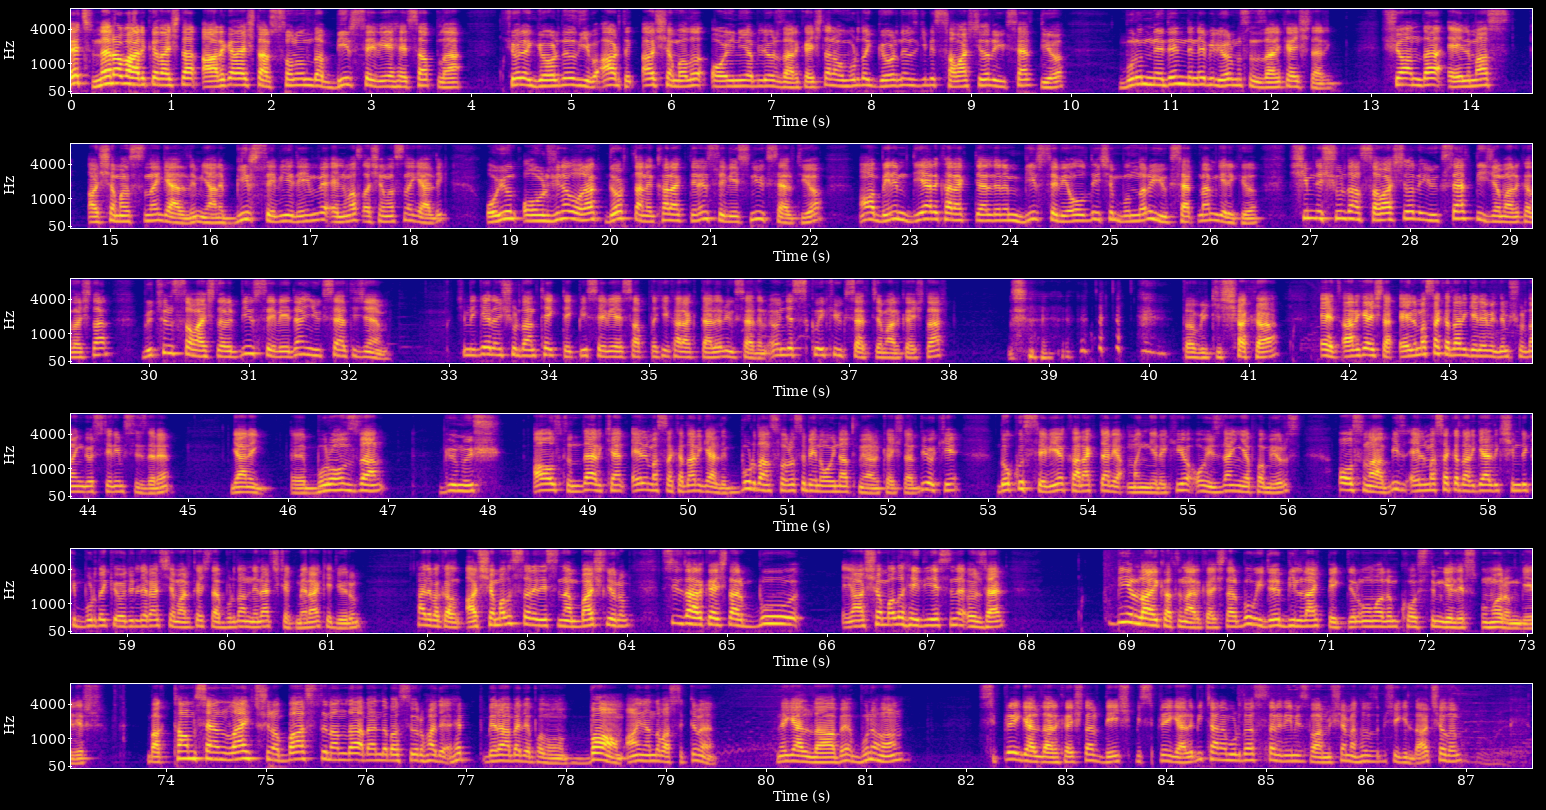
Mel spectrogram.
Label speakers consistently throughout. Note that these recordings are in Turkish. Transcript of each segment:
Speaker 1: Evet merhaba arkadaşlar. Arkadaşlar sonunda bir seviye hesapla şöyle gördüğünüz gibi artık aşamalı oynayabiliyoruz arkadaşlar. Ama burada gördüğünüz gibi savaşçıları yükselt diyor. Bunun nedeni de ne biliyor musunuz arkadaşlar? Şu anda elmas aşamasına geldim. Yani bir seviyedeyim ve elmas aşamasına geldik. Oyun orijinal olarak 4 tane karakterin seviyesini yükseltiyor. Ama benim diğer karakterlerim bir seviye olduğu için bunları yükseltmem gerekiyor. Şimdi şuradan savaşçıları yükselt diyeceğim arkadaşlar. Bütün savaşları bir seviyeden yükselteceğim. Şimdi gelin şuradan tek tek bir seviye hesaptaki karakterleri yükseltelim. Önce Squeak'i yükselteceğim arkadaşlar. Tabii ki şaka. Evet arkadaşlar elmasa kadar gelebildim. Şuradan göstereyim sizlere. Yani e, bronzdan gümüş, altın derken elmasa kadar geldik. Buradan sonrası beni oynatmıyor arkadaşlar. Diyor ki 9 seviye karakter yapman gerekiyor. O yüzden yapamıyoruz. Olsun abi biz elmasa kadar geldik. Şimdiki buradaki ödülleri açacağım arkadaşlar. Buradan neler çıkacak merak ediyorum. Hadi bakalım aşamalı sıra hediyesinden başlıyorum. Siz de arkadaşlar bu aşamalı hediyesine özel bir like atın arkadaşlar. Bu videoya bir like bekliyorum. Umarım kostüm gelir. Umarım gelir. Bak tam sen like tuşuna bastığın anda ben de basıyorum. Hadi hep beraber yapalım onu. Bam! Aynı anda bastık değil mi? Ne geldi abi? Bu ne lan? Sprey geldi arkadaşlar. Değişik bir sprey geldi. Bir tane burada star hediyemiz varmış. Hemen hızlı bir şekilde açalım.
